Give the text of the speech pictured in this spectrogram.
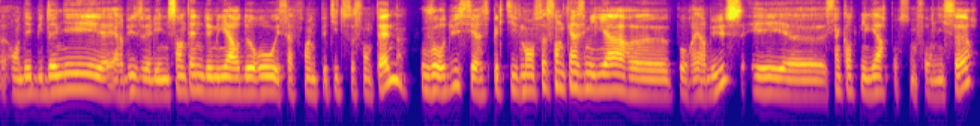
Euh, en début d'année, Airbus valait une centaine de milliards d'euros et Safran une petite soixantaine. Aujourd'hui, c'est respectivement 75 milliards euh, pour Airbus et 50 milliards pour son fournisseur.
